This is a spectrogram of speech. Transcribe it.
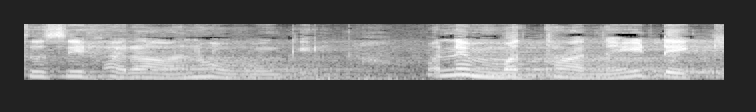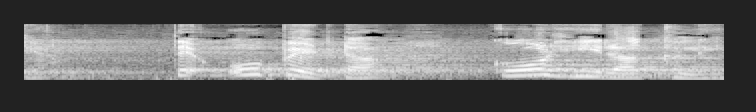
ਤੁਸੀਂ ਹੈਰਾਨ ਹੋਵੋਗੇ, ਉਹਨੇ ਮੱਥਾ ਨਹੀਂ ਟੇਕਿਆ। ਤੇ ਉਹ ਭੇਟਾ ਕੋਲ ਹੀ ਰੱਖ ਲਈ।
